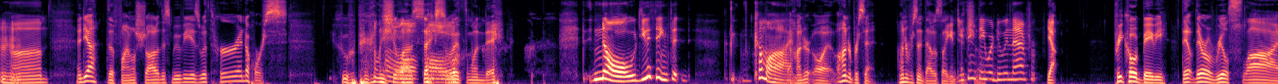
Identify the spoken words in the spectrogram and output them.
Mhm. Um, and yeah, the final shot of this movie is with her and a horse, who apparently she'll have sex Aw. with one day. No, do you think that? Come on. hundred oh, hundred percent, hundred percent. That was like Do you think they were doing that for? Yeah, pre-code baby? They they were real sly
